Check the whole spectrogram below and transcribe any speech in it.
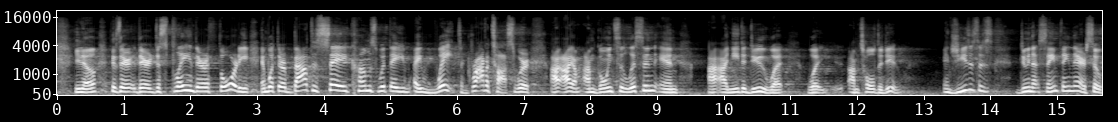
you know, because they're, they're displaying their authority, and what they're about to say comes with a, a weight, a gravitas, where I, I, am going to listen and I, I need to do what, what I'm told to do. And Jesus is doing that same thing there. So,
